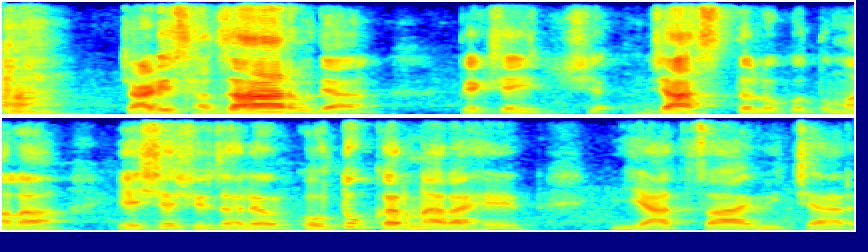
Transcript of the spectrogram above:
चाळीस हजार उद्या पेक्षाही जास्त लोक तुम्हाला यशस्वी झाल्यावर कौतुक करणार आहेत याचा विचार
